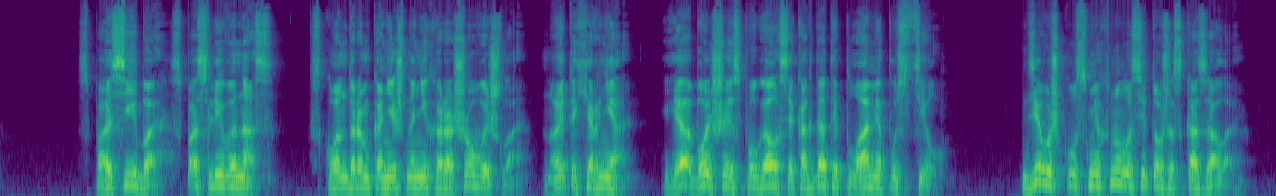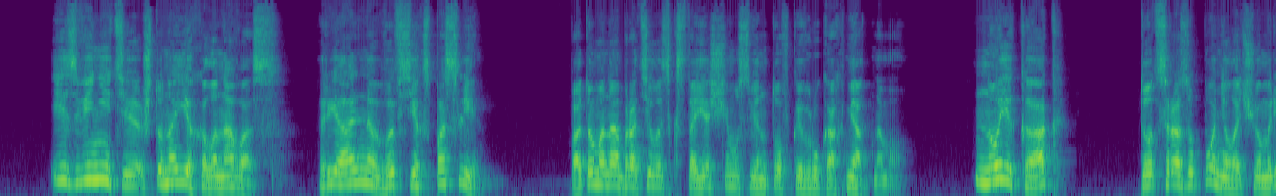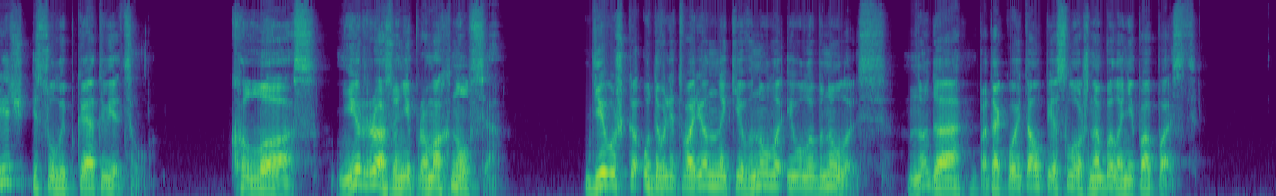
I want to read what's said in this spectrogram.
«Спасибо, спасли вы нас. С Кондором, конечно, нехорошо вышло, но это херня. Я больше испугался, когда ты пламя пустил. Девушка усмехнулась и тоже сказала: "Извините, что наехала на вас. Реально вы всех спасли". Потом она обратилась к стоящему с винтовкой в руках мятному. "Ну и как?" Тот сразу понял, о чем речь, и с улыбкой ответил: "Класс! Ни разу не промахнулся". Девушка удовлетворенно кивнула и улыбнулась. Ну да, по такой толпе сложно было не попасть.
